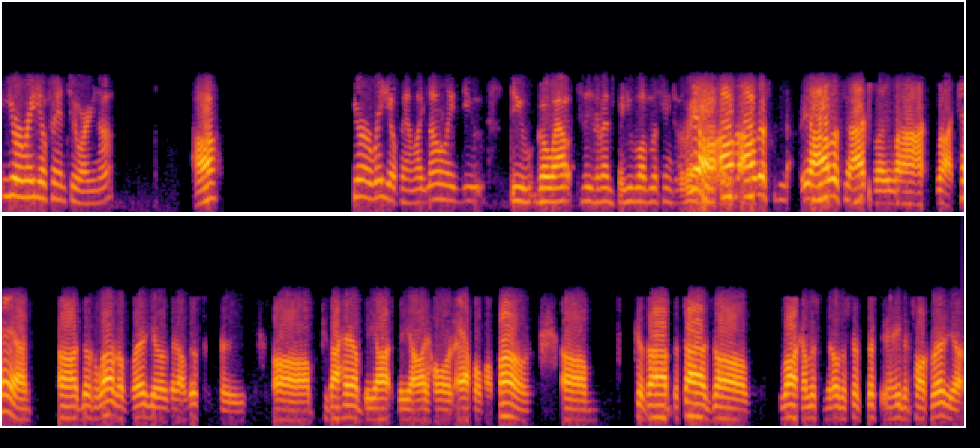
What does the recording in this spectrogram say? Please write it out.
you're a radio fan too, are you not? Huh? You're a radio fan. Like, not only do you do you go out to these events, but you love listening to the radio. Yeah, I'll, I'll listen. Yeah, I listen actually when I when I can. Uh, there's a lot of radio that I listen to because uh, I have the uh, the iHeart app on my phone. Um, because uh, besides uh, rock, I listen to other stuff and even talk radio.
